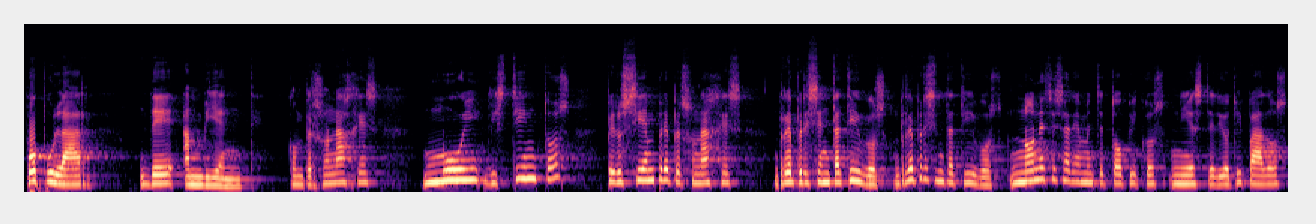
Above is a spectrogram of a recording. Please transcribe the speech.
popular de ambiente, con personajes muy distintos, pero siempre personajes representativos, representativos, no necesariamente tópicos ni estereotipados,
